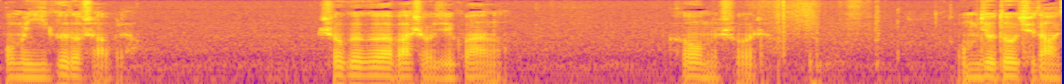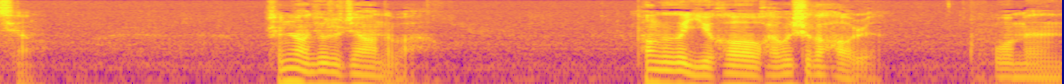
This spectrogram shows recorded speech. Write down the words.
我们一个都少不了。瘦哥哥把手机关了，和我们说着，我们就都去道歉了。成长就是这样的吧。胖哥哥以后还会是个好人，我们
